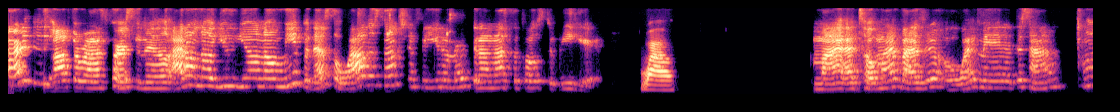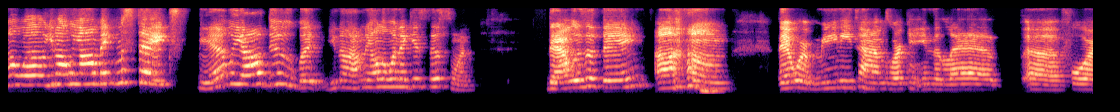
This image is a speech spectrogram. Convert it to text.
part of this authorized personnel, I don't know you, you don't know me, but that's a wild assumption for you to make that I'm not supposed to be here. Wow. My I told my advisor, a white man at the time, oh well, you know, we all make mistakes. Yeah, we all do, but you know, I'm the only one that gets this one. That was a thing. Um, there were many times working in the lab uh, for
